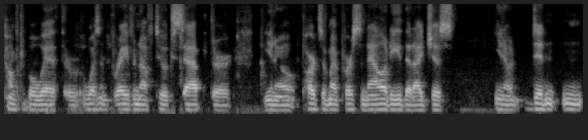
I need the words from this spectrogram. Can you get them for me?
comfortable with or wasn't brave enough to accept or, you know, parts of my personality that I just, you know, didn't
